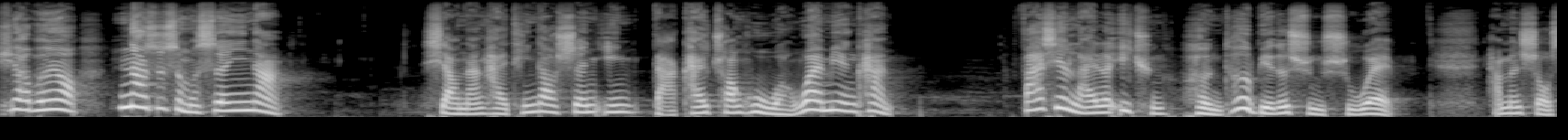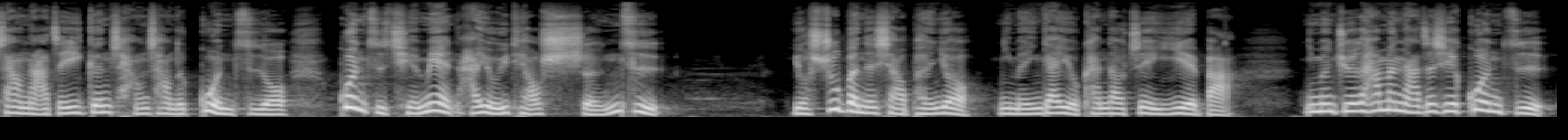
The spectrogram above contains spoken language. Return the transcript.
小朋友，那是什么声音啊？小男孩听到声音，打开窗户往外面看，发现来了一群很特别的叔叔诶。他们手上拿着一根长长的棍子哦，棍子前面还有一条绳子。有书本的小朋友，你们应该有看到这一页吧？你们觉得他们拿这些棍子，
